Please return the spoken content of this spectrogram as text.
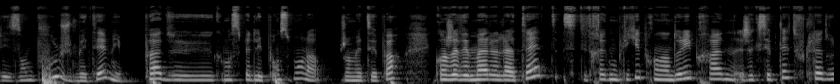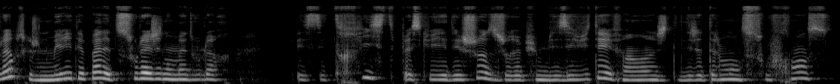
Les ampoules, je mettais, mais pas de. Comment s'appelle les pansements là J'en mettais pas. Quand j'avais mal à la tête, c'était très compliqué de prendre un doliprane. J'acceptais toute la douleur parce que je ne méritais pas d'être soulagée dans ma douleur. Et c'est triste parce qu'il y a des choses, j'aurais pu me les éviter. Enfin, j'étais déjà tellement en souffrance.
